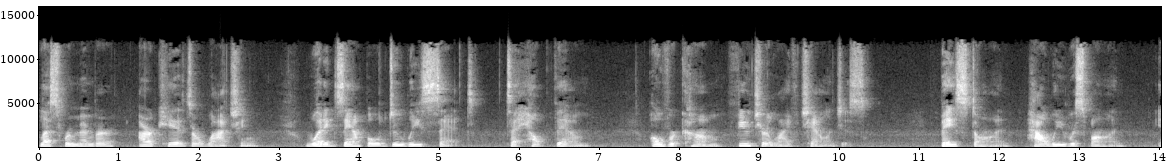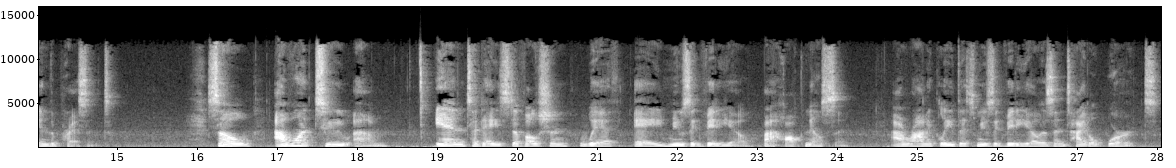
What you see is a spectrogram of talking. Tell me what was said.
let's remember our kids are watching. What example do we set to help them overcome future life challenges based on how we respond in the present? So I want to um, end today's devotion with a music video by Hawk Nelson. Ironically, this music video is entitled Words.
